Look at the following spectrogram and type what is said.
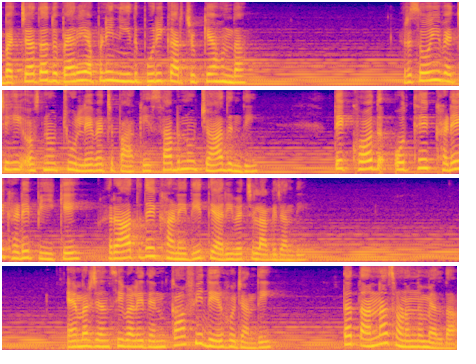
ਬੱਚਾ ਤਾਂ ਦੁਪਹਿਰੇ ਆਪਣੀ ਨੀਂਦ ਪੂਰੀ ਕਰ ਚੁੱਕਿਆ ਹੁੰਦਾ। ਰਸੋਈ ਵਿੱਚ ਹੀ ਉਸ ਨੂੰ ਝੂਲੇ ਵਿੱਚ ਪਾ ਕੇ ਸਭ ਨੂੰ ਚਾਹ ਦਿੰਦੀ ਤੇ ਖੁਦ ਉੱਥੇ ਖੜੇ-ਖੜੇ ਪੀ ਕੇ ਰਾਤ ਦੇ ਖਾਣੇ ਦੀ ਤਿਆਰੀ ਵਿੱਚ ਲੱਗ ਜਾਂਦੀ। ਐਮਰਜੈਂਸੀ ਵਾਲੇ ਦਿਨ ਕਾਫੀ ਦੇਰ ਹੋ ਜਾਂਦੀ, ਤਾਂ ਤਾਨਾ ਸੁਣਨ ਨੂੰ ਮਿਲਦਾ।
